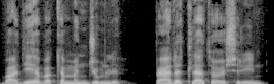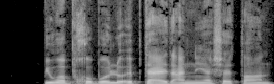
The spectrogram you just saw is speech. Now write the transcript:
بعديها بكم من جملة بعدد 23 بيوبخه بقول له ابتعد عني يا شيطان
